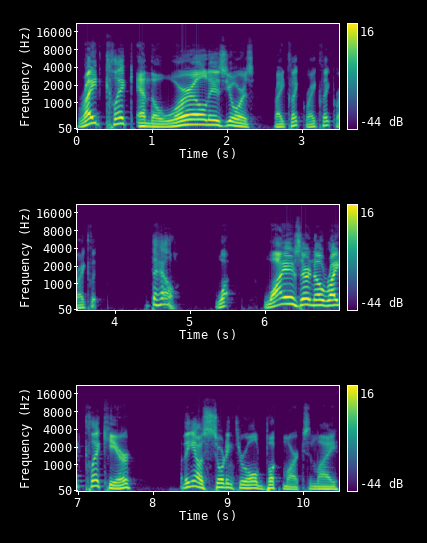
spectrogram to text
Right click and the world is yours. Right click, right click, right click. What the hell? Why is there no right click here? I think I was sorting through old bookmarks in my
